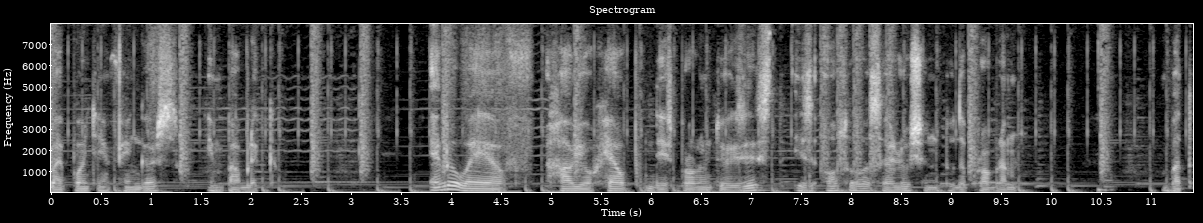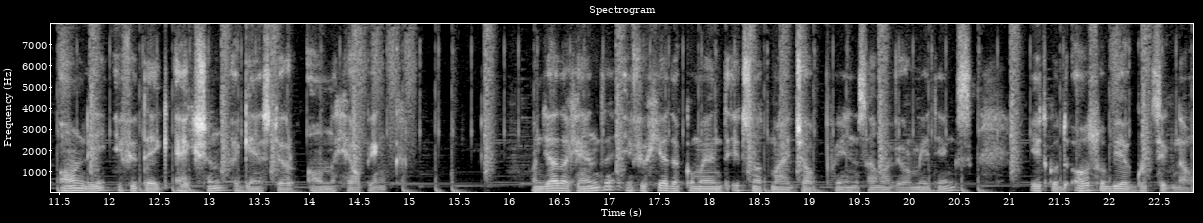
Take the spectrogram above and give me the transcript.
by pointing fingers in public. Every way of how you help this problem to exist is also a solution to the problem but only if you take action against your own helping. On the other hand, if you hear the comment, it's not my job in some of your meetings, it could also be a good signal.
